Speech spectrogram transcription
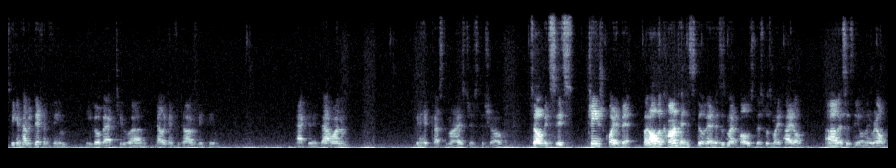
So you can have a different theme. You go back to um, elegant photography theme. Activate that one. You can hit customize just to show. So it's it's changed quite a bit, but all the content is still there. This is my post. This was my title. Uh, this is the only real.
